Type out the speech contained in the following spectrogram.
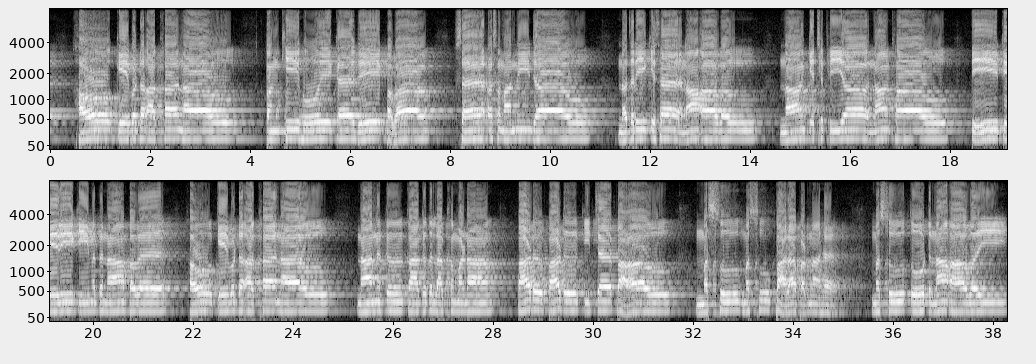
ਹਉ ਕੇਵਡ ਆਖਾ ਨਾਉ, ਪੰਖੀ ਹੋਏ ਕੈ ਦੇ ਭਵਾ, ਸੈ ਅਸਮਾਨੀ ਜਾਉ ਨਦਰੀ ਕਿਸੈ ਨਾ ਆਵਉ ਨਾ ਕਿਛ ਪੀਆ, ਨਾ ਖਾਓ। ਭੀ ਤੇਰੀ ਕੀਮਤ ਨਾ ਪਵੈ, ਹਉ ਕੇਵਡ ਆਖਾ ਨਾਉ। ਨਾਨਕ ਕਾਗਦ ਲਖ ਮਣਾ ਪੜ ਪੜ ਕੀਚੈ ਭਾਉ। ਮਸੂ ਮਸੂ ਭਾਰਾ ਪੜਨਾ ਹੈ, ਮਸੂ ਟੋਟ ਨਾ ਆਵਈ,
